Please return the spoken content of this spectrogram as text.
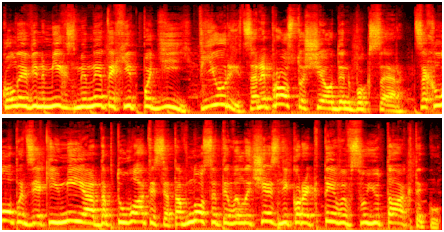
коли він міг змінити хід подій. Ф'юрі це не просто ще один боксер. Це хлопець, який вміє адаптуватися та вносити величезні корективи в свою тактику.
